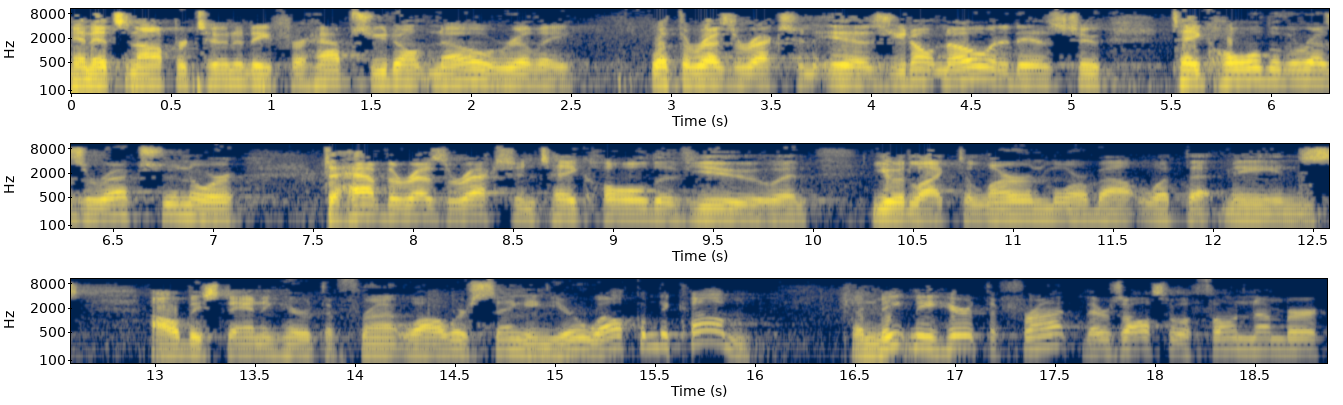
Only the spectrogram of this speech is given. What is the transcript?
And it's an opportunity, perhaps you don't know really what the resurrection is. You don't know what it is to take hold of the resurrection or to have the resurrection take hold of you, and you would like to learn more about what that means. I'll be standing here at the front while we're singing. You're welcome to come and meet me here at the front. There's also a phone number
